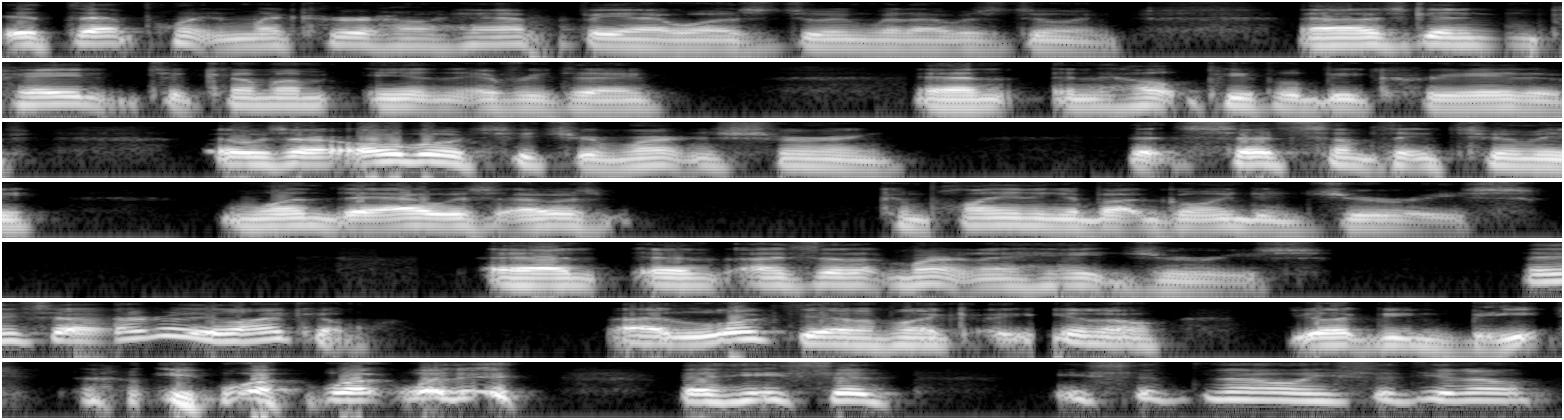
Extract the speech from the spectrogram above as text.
at that point in my career how happy I was doing what I was doing. And I was getting paid to come in every day and, and help people be creative. It was our oboe teacher, Martin Schuring, that said something to me one day. I was I was complaining about going to juries. And and I said, Martin, I hate juries. And he said, I really like them. I looked at him like, you know, you like being beat? what what what? And he said, he said, no. He said, you know,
